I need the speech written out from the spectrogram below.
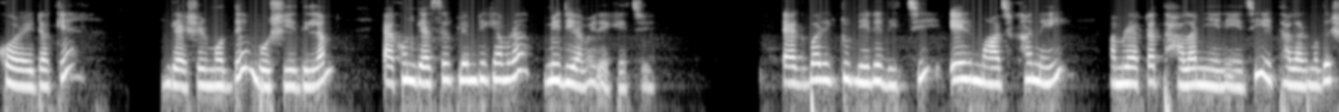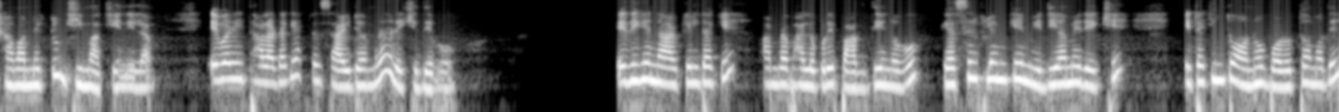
কড়াইটাকে গ্যাসের মধ্যে বসিয়ে দিলাম। এখন গ্যাসের ফ্লেমটিকে আমরা মিডিয়ামে রেখেছি। একবার একটু নেড়ে দিচ্ছি। এর মাঝখানেই আমরা একটা থালা নিয়ে নিয়েছি। এই থালার মধ্যে সামান্য একটু ঘি মাখিয়ে নিলাম। এবার এই থালাটাকে একটা সাইডে আমরা রেখে দেব। এদিকে নারকেলটাকে আমরা ভালো করে পাক দিয়ে নেব। গ্যাসের ফ্লেমকে মিডিয়ামে রেখে এটা কিন্তু অনবরত আমাদের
